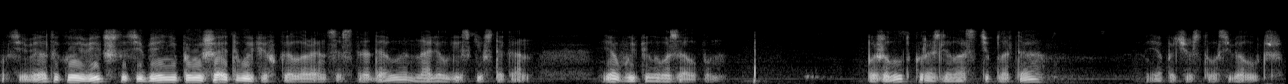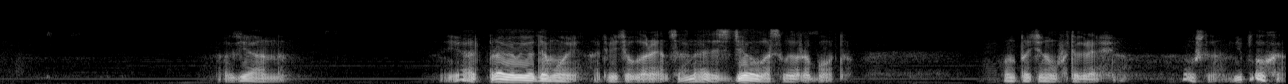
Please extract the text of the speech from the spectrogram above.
«У тебя такой вид, что тебе не помешает выпивка», — Лоренцо Страделло налил виски в стакан. Я выпил его залпом. По желудку разлилась теплота, я почувствовал себя лучше. «А где Анна?» «Я отправил ее домой», — ответил Лоренцо. «Она сделала свою работу». Он протянул фотографию. «Ну что, неплохо?»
